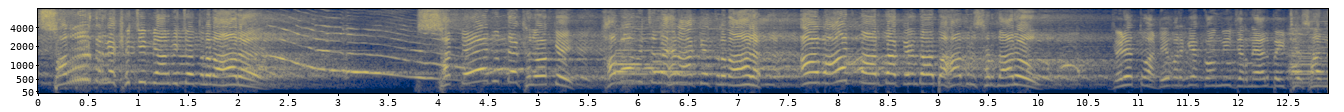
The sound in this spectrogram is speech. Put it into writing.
ਸਰ ਕਰਕੇ ਖਿੱਚੀ ਮਿਆਨ ਵਿੱਚੋਂ ਤਲਵਾਰ। ਸਟੇਜ ਉੱਤੇ ਖਲੋ ਕੇ ਹਵਾ ਵਿੱਚ ਲਹਿਰਾ ਕੇ ਤਲਵਾਰ ਆਵਾਜ਼ ਮਾਰਦਾ ਕਹਿੰਦਾ, ਬਹਾਦਰ ਸਰਦਾਰੋ, ਜਿਹੜੇ ਤੁਹਾਡੇ ਵਰਗੇ ਕੌਮੀ ਜਰਨੈਲ ਬੈਠੇ ਸਨ,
